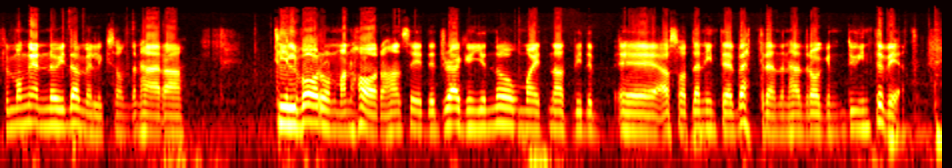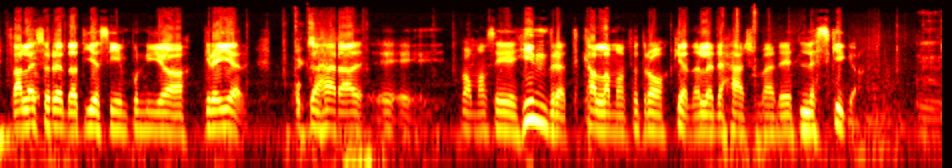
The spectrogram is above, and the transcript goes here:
för många är nöjda med liksom den här äh, tillvaron man har och han säger the dragon you know might not be the, eh, alltså att den inte är bättre än den här dragen du inte vet. För alla är så rädda att ge sig in på nya grejer. Och det här, äh, eh, vad man säger, hindret kallar man för draken eller det här som är det läskiga. Mm.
